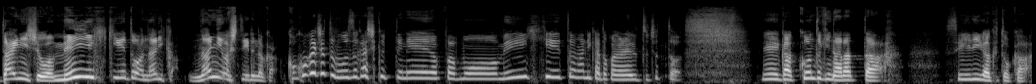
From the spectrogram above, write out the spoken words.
第2章は免疫系とは何か何をしているのかここがちょっと難しくってね、やっぱもう免疫系とは何かとか言われるとちょっと、ね、学校の時習った生理学とか、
